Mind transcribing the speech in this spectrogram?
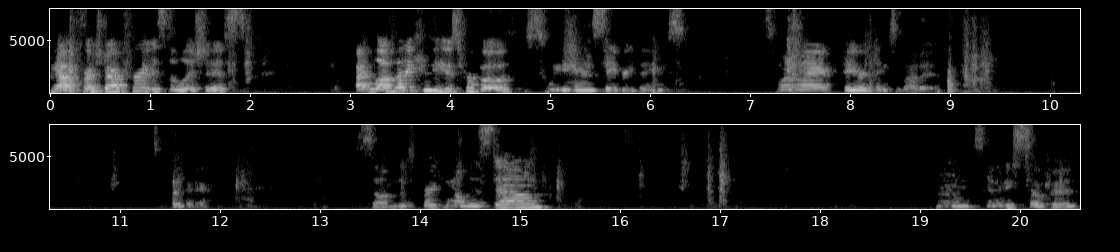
yeah, fresh jackfruit is delicious. I love that it can be used for both sweet and savory things. It's one of my favorite things about it. Okay. So I'm just breaking all this down. Mm, it's gonna be so good.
